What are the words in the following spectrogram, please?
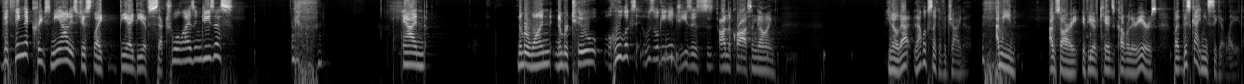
The thing that creeps me out is just like the idea of sexualizing Jesus. and number one, number two, who looks who's looking at Jesus on the cross and going, you know, that that looks like a vagina. I mean, I'm sorry if you have kids cover their ears, but this guy needs to get laid.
